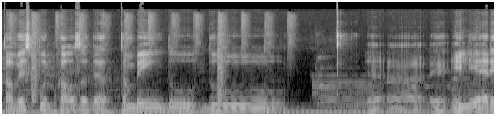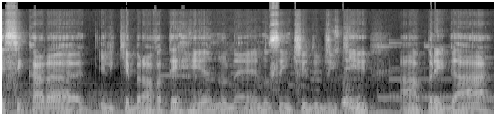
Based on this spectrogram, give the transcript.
Talvez por causa de, também do. do ele era esse cara. Ele quebrava terreno, né? No sentido de Sim. que ah, pregar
